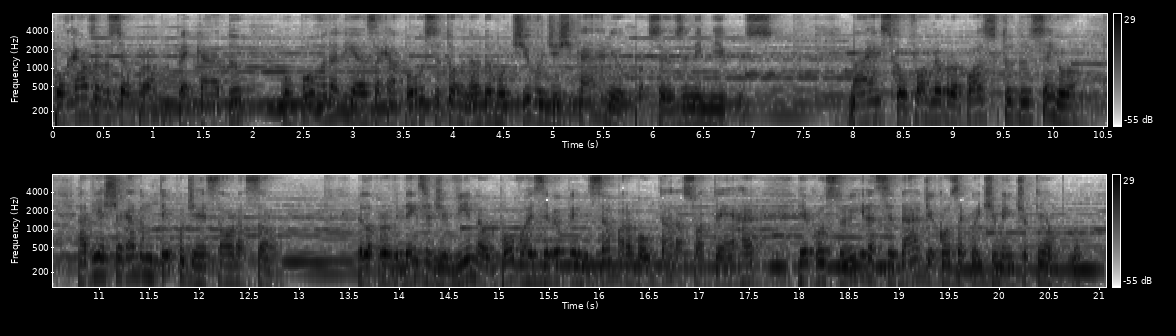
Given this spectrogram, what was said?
Por causa do seu próprio pecado, o povo da aliança acabou se tornando motivo de escárnio por seus inimigos. Mas, conforme o propósito do Senhor, havia chegado um tempo de restauração. Pela providência divina, o povo recebeu permissão para voltar à sua terra, reconstruir a cidade e, consequentemente, o templo.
